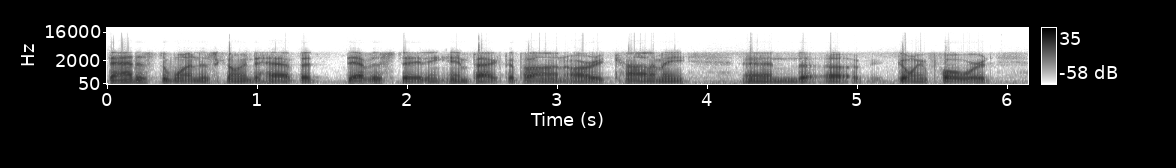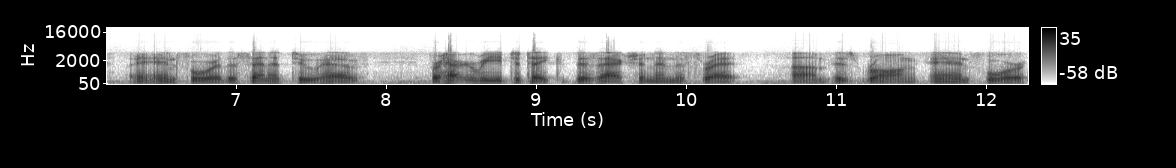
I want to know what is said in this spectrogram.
That is the one that's going to have a devastating impact upon our economy and uh, going forward. And for the Senate to have, for Harry Reid to take this action and the threat um, is wrong, and for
